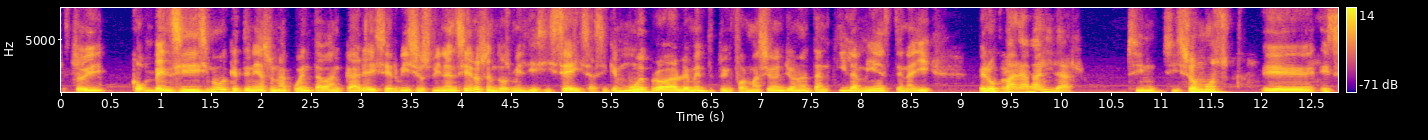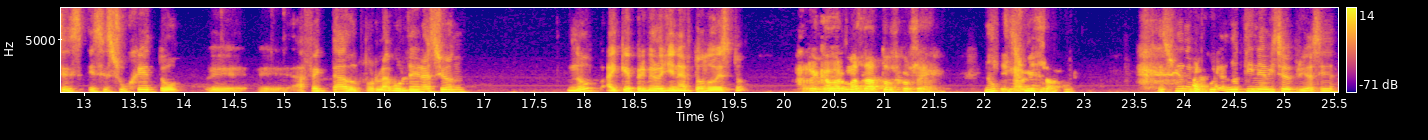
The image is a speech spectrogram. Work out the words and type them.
estoy convencidísimo que tenías una cuenta bancaria y servicios financieros en 2016, así que muy probablemente tu información, Jonathan, y la mía estén allí. Pero para validar, si, si somos eh, ese, ese sujeto eh, eh, afectado por la vulneración, ¿no? Hay que primero llenar todo esto. A recabar más datos, José. No, sin aviso. es una locura, no tiene aviso de privacidad.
